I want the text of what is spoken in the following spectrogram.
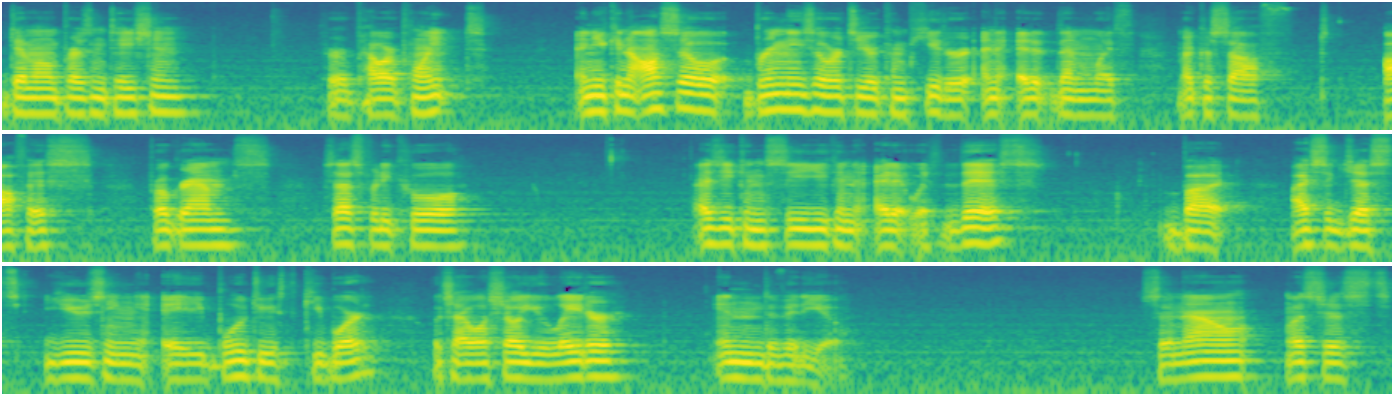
demo presentation for PowerPoint. And you can also bring these over to your computer and edit them with Microsoft Office programs. So that's pretty cool. As you can see, you can edit with this, but I suggest using a Bluetooth keyboard, which I will show you later in the video. So now, let's just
